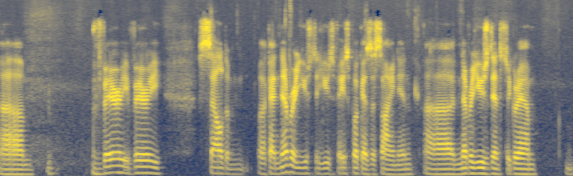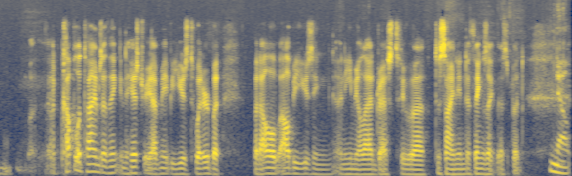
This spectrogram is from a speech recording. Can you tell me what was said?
Um, very very seldom. Like I never used to use Facebook as a sign in. Uh, never used Instagram. A couple of times I think in the history I've maybe used Twitter, but but I'll I'll be using an email address to uh, to sign into things like this. But Now,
